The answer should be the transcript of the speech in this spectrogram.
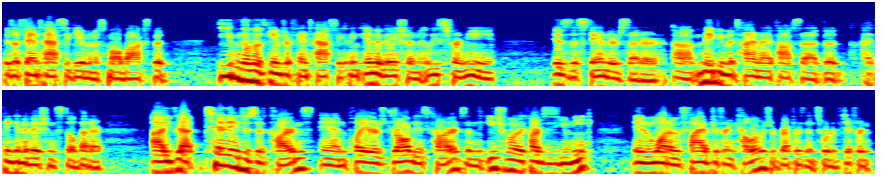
is a fantastic game in a small box. But even though those games are fantastic, I think innovation, at least for me, is the standard setter. Uh, maybe Mottainai pops that, but I think innovation is still better. Uh, you've got 10 ages of cards, and players draw these cards, and each one of the cards is unique in one of five different colors, which represent sort of different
